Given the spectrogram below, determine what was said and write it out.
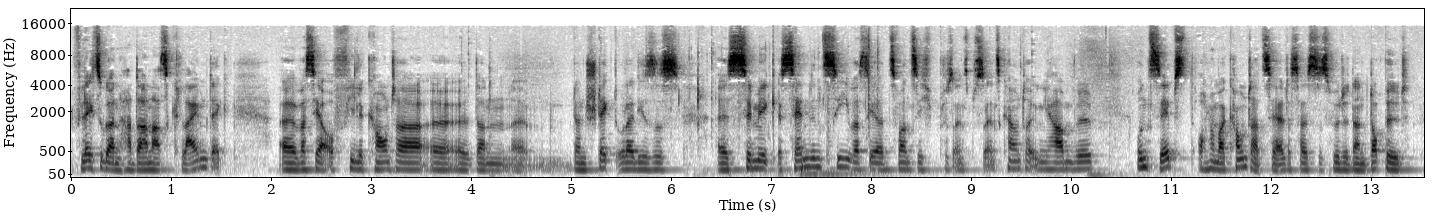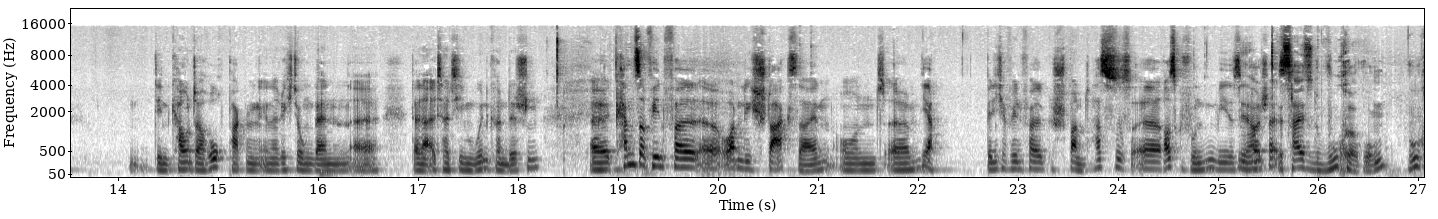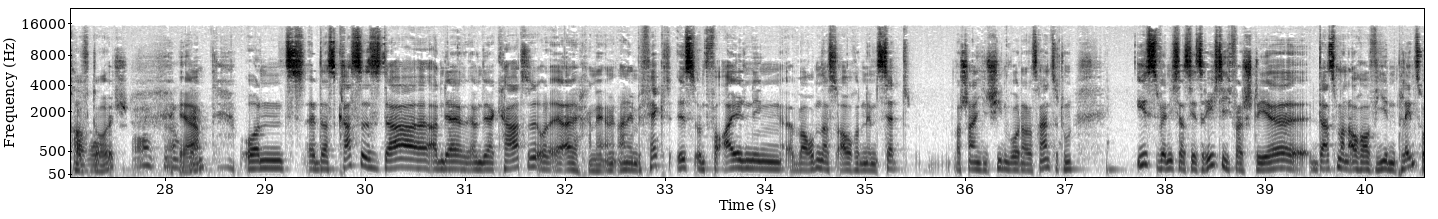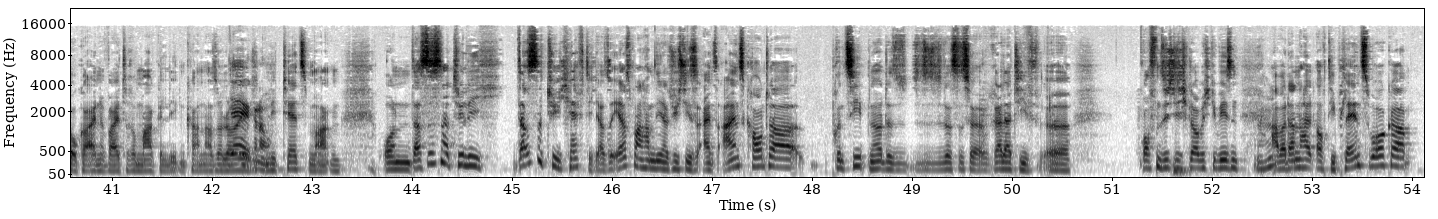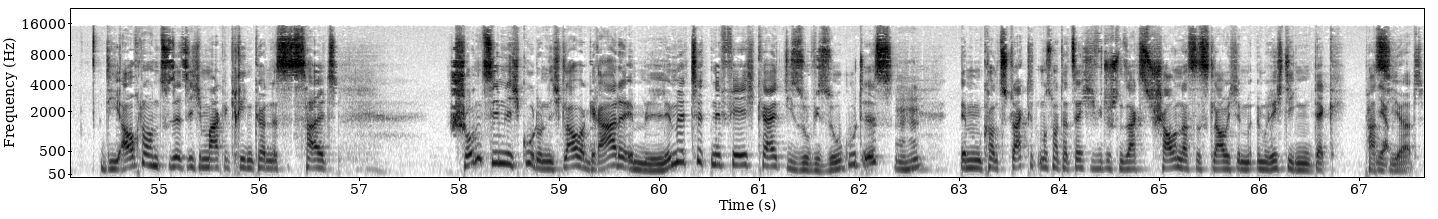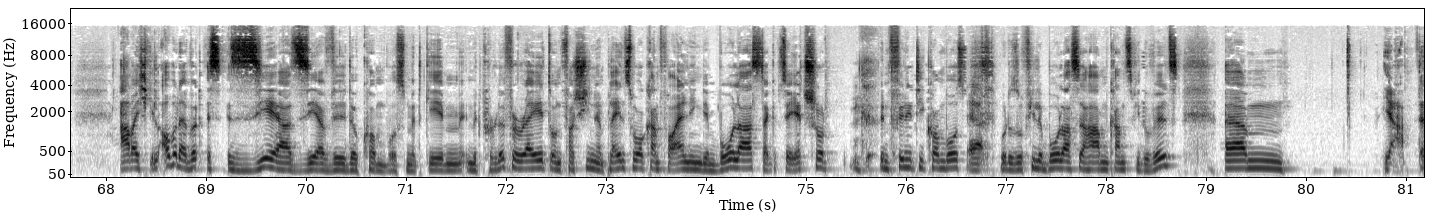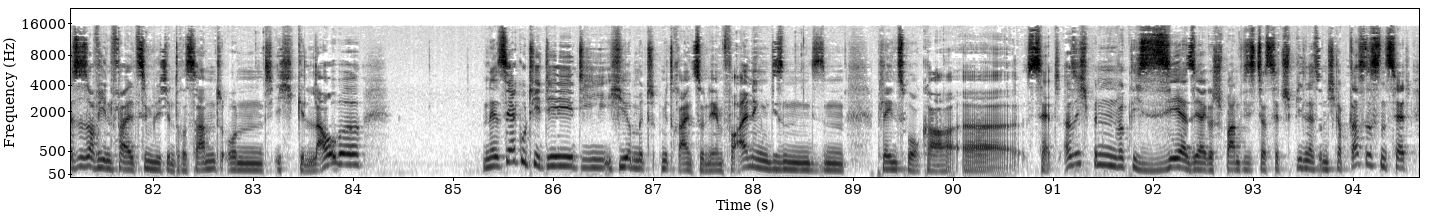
vielleicht sogar ein Hadanas Climb-Deck, äh, was ja auf viele Counter äh, dann, äh, dann steckt. Oder dieses äh, Simic Ascendancy, was ja 20 plus 1 plus 1 Counter irgendwie haben will. Und selbst auch nochmal Counter zählt. Das heißt, es würde dann doppelt den Counter hochpacken in Richtung dein, äh, deiner alternativen Win-Condition, äh, kann es auf jeden Fall äh, ordentlich stark sein. Und ähm, ja, bin ich auf jeden Fall gespannt. Hast du es äh, rausgefunden, wie das ja, Deutsch heißt? Es heißt Wucherung, Wucherung. auf Deutsch. Oh, okay. Ja. Und äh, das Krasse ist da an der, an der Karte oder äh, an, dem Effekt ist und vor allen Dingen, warum das auch in dem Set wahrscheinlich entschieden wurde, das reinzutun, ist, wenn ich das jetzt richtig verstehe, dass man auch auf jeden Planeswalker eine weitere Marke legen kann, also Loyalitätsmarken. Ja, genau. Und das ist natürlich, das ist natürlich heftig. Also erstmal haben die natürlich dieses 1-1-Counter-Prinzip, ne? Das, das ist ja relativ äh, offensichtlich, glaube ich, gewesen. Mhm. Aber dann halt auch die Planeswalker, die auch noch eine zusätzliche Marke kriegen können. Es ist halt schon ziemlich gut. Und ich glaube, gerade im Limited eine Fähigkeit, die sowieso gut ist. Mhm. Im Constructed muss man tatsächlich, wie du schon sagst, schauen, dass es, glaube ich, im, im richtigen Deck passiert. Ja. Aber ich glaube, da wird es sehr, sehr wilde Kombos mitgeben. Mit Proliferate und verschiedenen Planeswalkern, vor allen Dingen den Bolas. Da gibt's ja jetzt schon Infinity-Kombos, ja. wo du so viele Bolasse haben kannst, wie du willst. Ähm, ja, das ist auf jeden Fall ziemlich interessant und ich glaube, eine sehr gute Idee, die hier mit, mit reinzunehmen. Vor allen Dingen in diesem, diesem Planeswalker-Set. Äh, also ich bin wirklich sehr, sehr gespannt, wie sich das Set spielen lässt. Und ich glaube, das ist ein Set,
